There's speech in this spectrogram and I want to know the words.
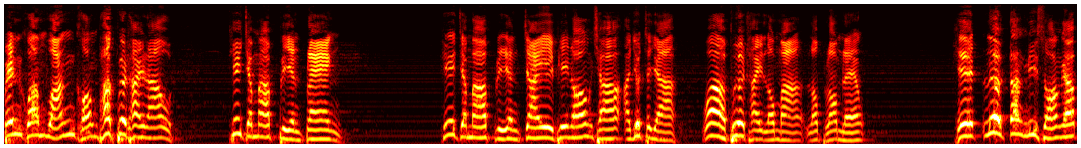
เป็นความหวังของพรรคเพื่อไทยเรา ที่จะมาเปลี่ยนแปลง ที่จะมาเปลี่ยนใจพี่น้องชาวอายุทยาว่าเพื่อไทยเรามาเราพร้อมแล้ว เขตเลือกตั้งที่สองครับ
